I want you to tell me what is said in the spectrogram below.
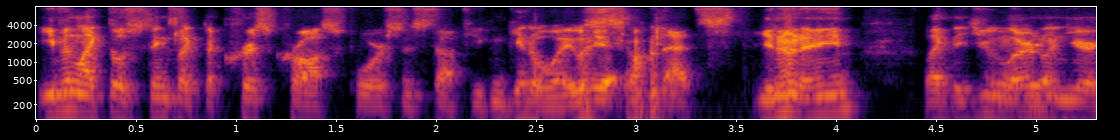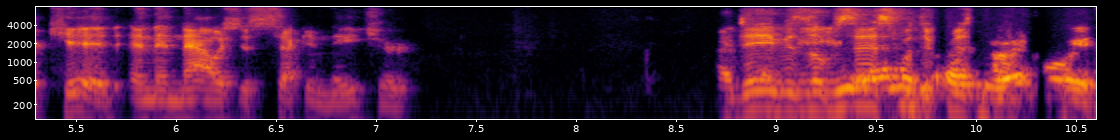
Even like those things like the crisscross force and stuff, you can get away with yeah. some of that. You know what I mean? Like that you learn yeah. when you're a kid, and then now it's just second nature. Dave is obsessed with the crisscross force.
